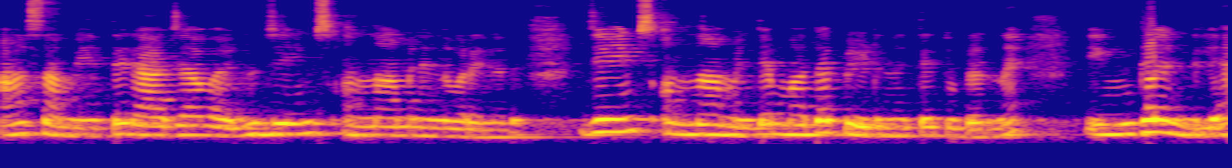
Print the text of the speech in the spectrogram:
ആ സമയത്തെ രാജാവായിരുന്നു ജെയിംസ് ഒന്നാമൻ എന്ന് പറയുന്നത്. ജെയിംസ് ഒന്നാമന്റെ മതപീഡനത്തെ തുടർന്ന് ഇംഗ്ലണ്ടിലെ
